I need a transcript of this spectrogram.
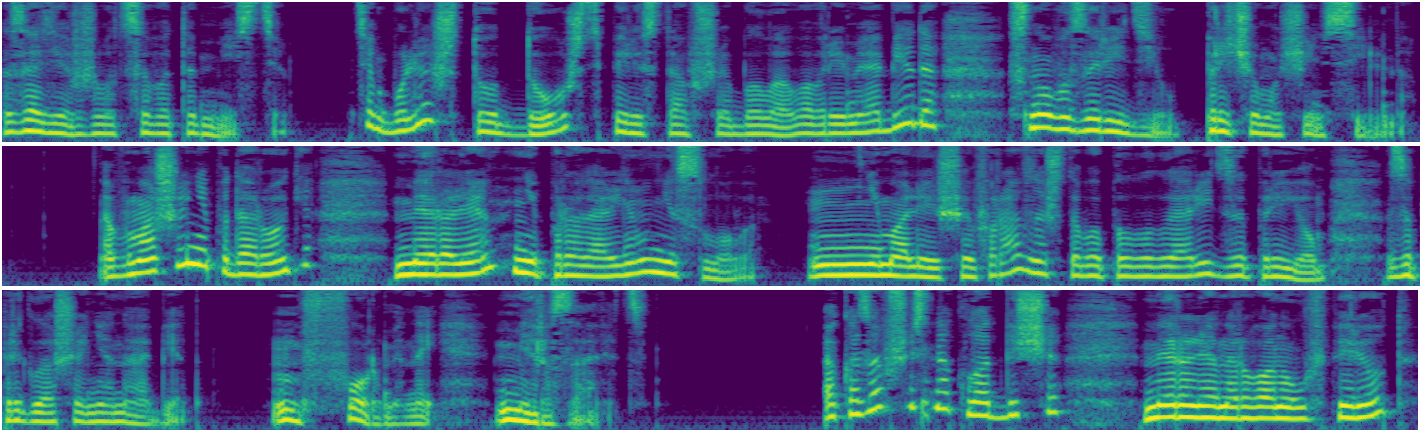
задерживаться в этом месте. Тем более, что дождь, переставший было во время обеда, снова зарядил, причем очень сильно. В машине по дороге Мерлен не пролил ни слова, ни малейшей фразы, чтобы поблагодарить за прием, за приглашение на обед. Форменный мерзавец. Оказавшись на кладбище, Мерлен рванул вперед.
